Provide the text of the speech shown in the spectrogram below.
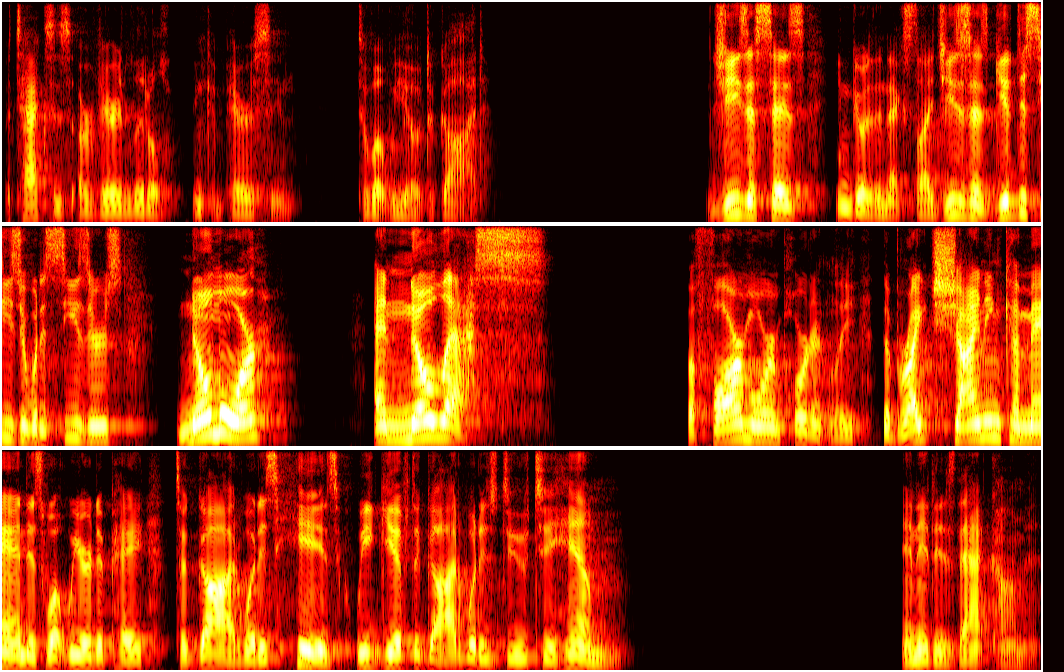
But taxes are very little in comparison to what we owe to God. Jesus says, you can go to the next slide. Jesus says, Give to Caesar what is Caesar's, no more and no less. But far more importantly, the bright, shining command is what we are to pay to God, what is His. We give to God what is due to Him. And it is that comment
